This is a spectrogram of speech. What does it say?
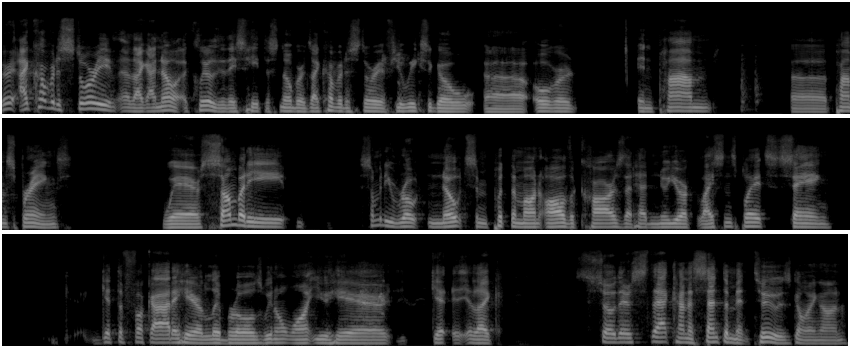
Very, I covered a story. uh, Like I know uh, clearly they hate the snowbirds. I covered a story a few weeks ago uh, over in Palm, uh, Palm Springs, where somebody somebody wrote notes and put them on all the cars that had New York license plates, saying, "Get the fuck out of here, liberals. We don't want you here." Get eh, like. So there's that kind of sentiment too is going on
